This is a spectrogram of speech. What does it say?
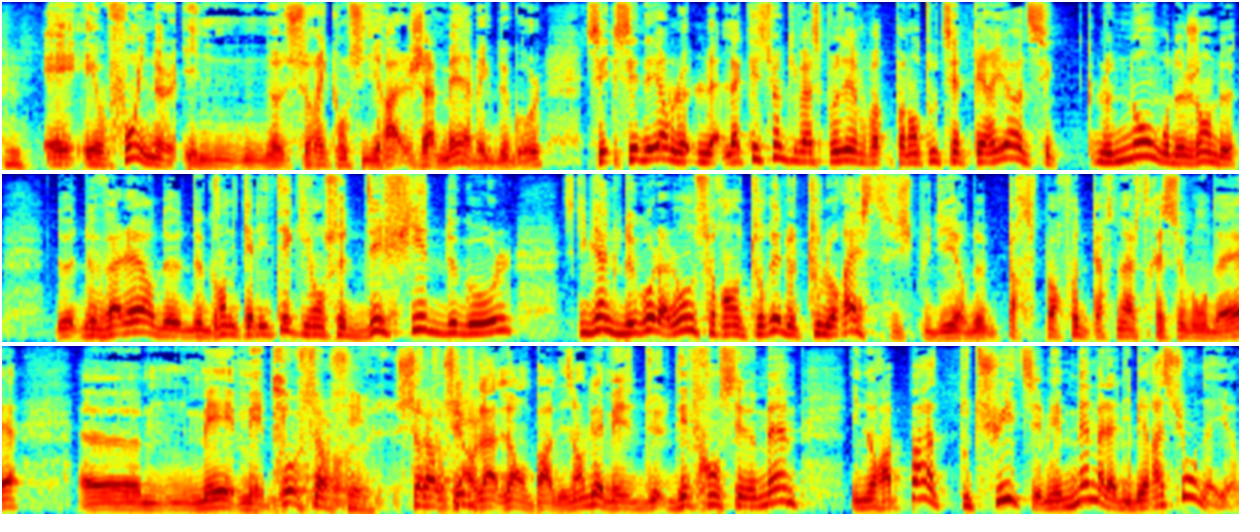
mm. et, au fond il ne, il ne, se réconciliera jamais avec De Gaulle. C'est d'ailleurs la question qui va se poser pendant toute cette période, c'est le nombre de gens de de, valeurs de, grande qualité qui vont se défier de De Gaulle. Ce qui bien que De Gaulle à Londres sera entouré de tout le reste, si je puis dire, de, parfois de personnages très secondaires. Euh, mais, mais, Sauf Churchill. Euh, là, là, on parle des Anglais, mais des Français eux-mêmes, il n'aura pas tout de suite, mais même à la Libération d'ailleurs,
